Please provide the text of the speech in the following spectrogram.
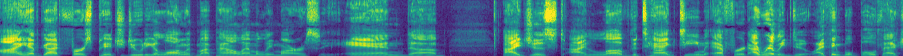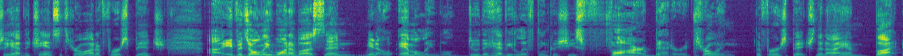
I have got first pitch duty along with my pal Emily Morrissey, and. I just I love the tag team effort. I really do. I think we'll both actually have the chance to throw out a first pitch. Uh, if it's only one of us, then you know Emily will do the heavy lifting because she's far better at throwing the first pitch than I am. But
